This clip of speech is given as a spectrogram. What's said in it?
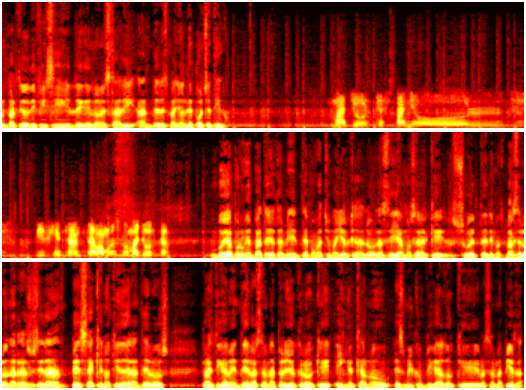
un partido difícil en el Non Stadi ante el Español de Pochettino. Mallorca Español, Virgen Santa, vámonos con Mallorca. Voy a por un empate yo también, te pongo a ti Mallorca, luego la sellamos a ver qué suerte tenemos. Barcelona, Real Sociedad, pese a que no tiene delanteros prácticamente el Barcelona, pero yo creo que en el Camp es muy complicado que Barcelona pierda.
